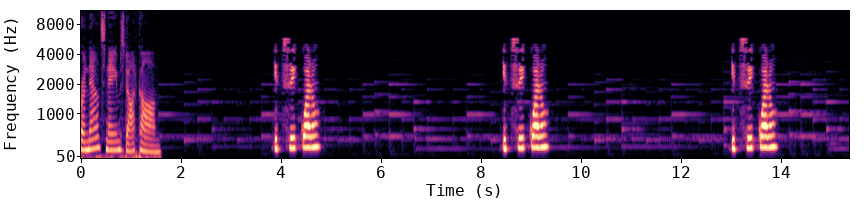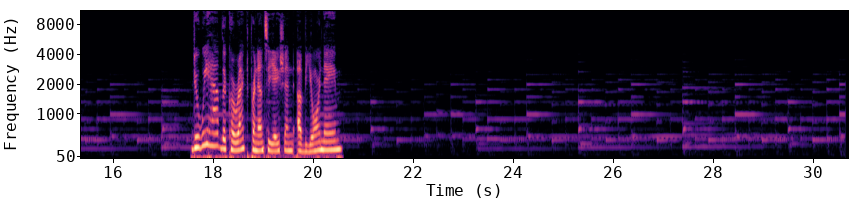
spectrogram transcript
pronouncenames.com. Itzícuaro, Itzícuaro, Itzícuaro. Do we have the correct pronunciation of your name?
